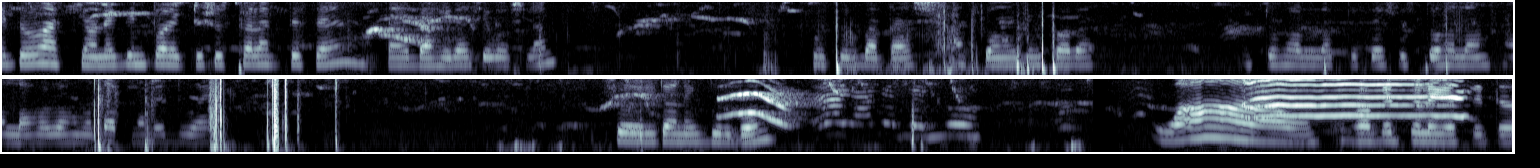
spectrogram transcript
এই তো আজকে অনেকদিন পর একটু সুস্থ লাগতেছে, তাই বাহিরে এসে বসলাম। প্রচুর বাতাস। আজকে অনেকদিন পরে একটু ভালো লাগতেছে, সুস্থ হলাম। আল্লাহর রহমতে আপনাদের দোয়ায় শরীরটা অনেক দুর্বল। রকেট চলে গেছে তো।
